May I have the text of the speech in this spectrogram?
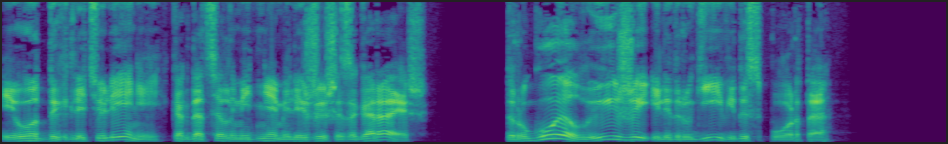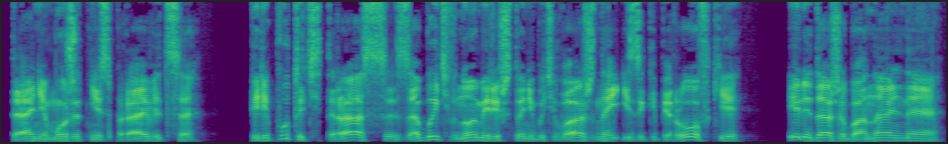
и отдых для тюленей, когда целыми днями лежишь и загораешь. Другое — лыжи или другие виды спорта. Таня может не справиться, перепутать трассы, забыть в номере что-нибудь важное из экипировки — или даже банальное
